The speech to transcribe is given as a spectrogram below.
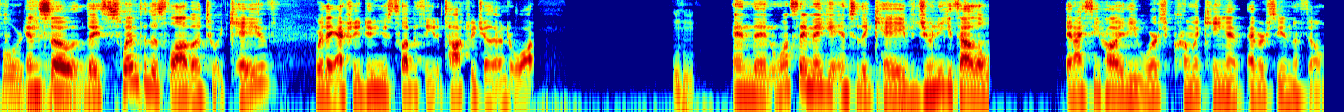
For And sure. so they swim through this lava to a cave where they actually do use telepathy to talk to each other underwater. Mhm. And then once they make it into the cave, Junie gets out of the water, and I see probably the worst chroma keying I've ever seen in a film.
